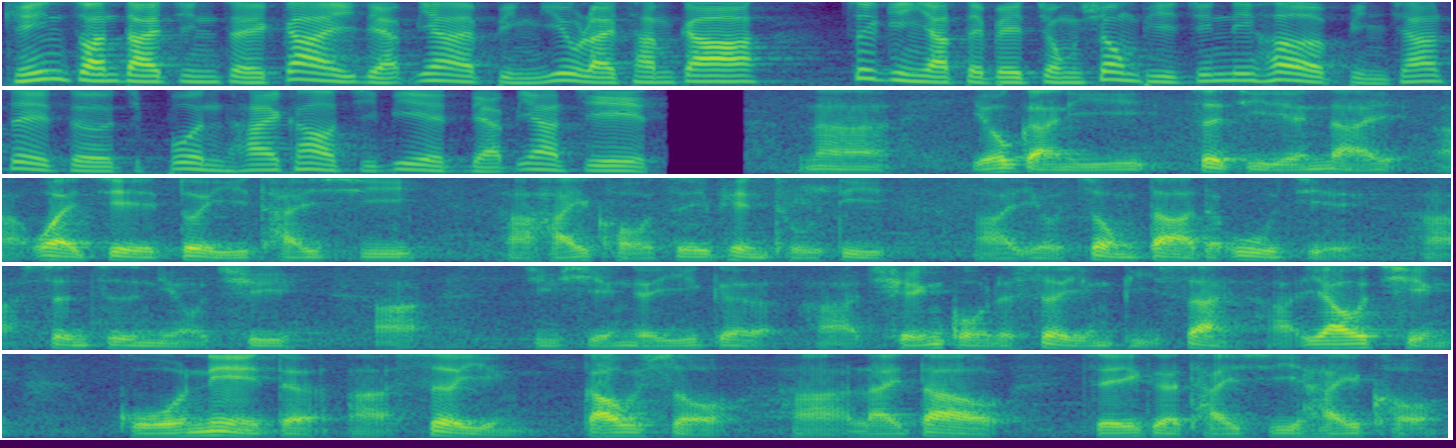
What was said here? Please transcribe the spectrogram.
吸引全台真侪介意摄影的朋友来参加。最近也特别将相片整理好，并且制作一本海口之美的摄影集。那有感于这几年来啊，外界对于台西啊海口这一片土地啊有重大的误解啊，甚至扭曲啊，举行了一个啊全国的摄影比赛啊，邀请。国内的啊摄影高手啊来到这一个台西海口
